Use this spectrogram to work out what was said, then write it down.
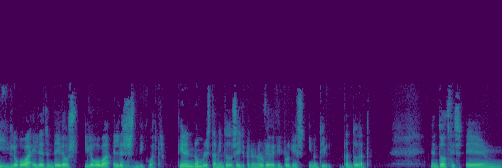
y luego va el de 32 y luego va el de 64 tienen nombres también todos ellos pero no los voy a decir porque es inútil tanto dato entonces em,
